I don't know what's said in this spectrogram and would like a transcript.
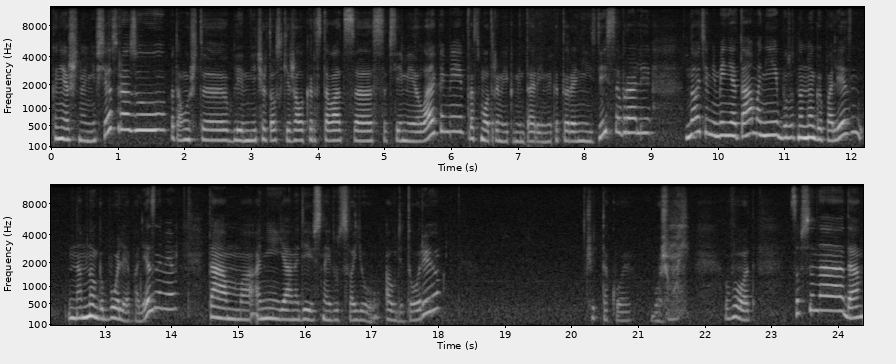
Конечно, не все сразу, потому что, блин, мне чертовски жалко расставаться со всеми лайками, просмотрами и комментариями, которые они здесь собрали. Но, тем не менее, там они будут намного полезны, намного более полезными. Там а, они, я надеюсь, найдут свою аудиторию. Это такое? Боже мой. Вот. Собственно, да.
